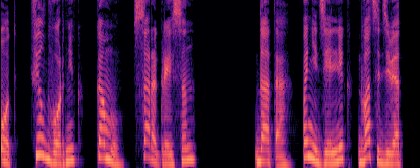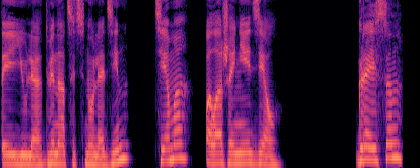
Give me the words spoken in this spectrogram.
От Филдворник. Кому? Сара Грейсон. Дата. Понедельник, 29 июля, 12.01. Тема «Положение дел». Грейсон,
